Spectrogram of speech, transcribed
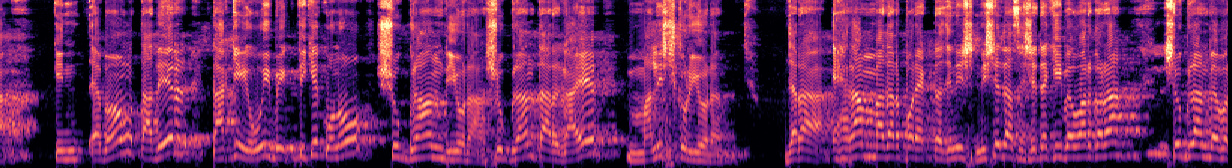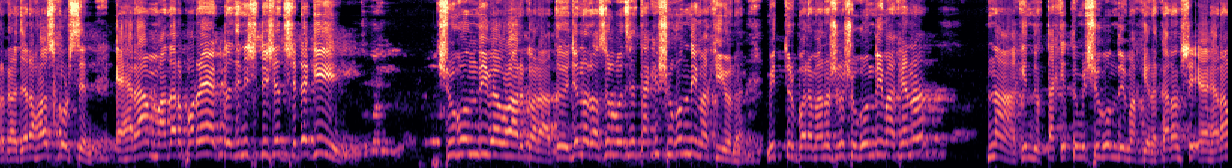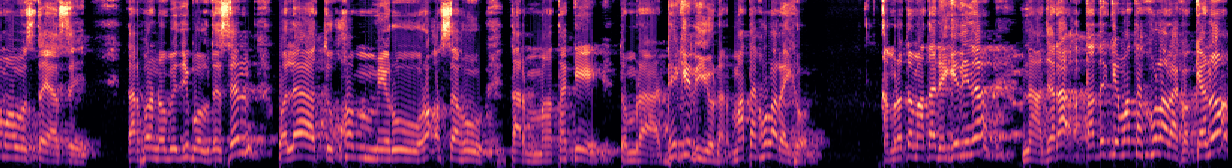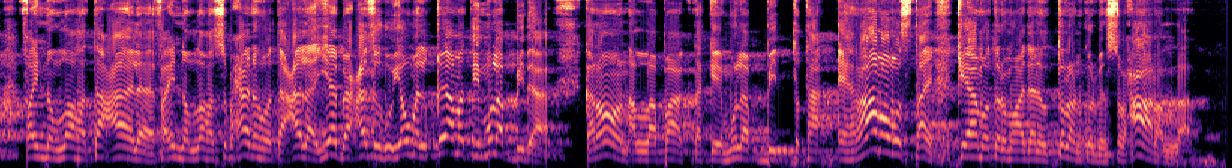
এবং তাদের, তাকে ওই ব্যক্তিকে কোনো সুঘ্রাণ দিও না। সুঘ্রাণ তার গায়ে মালিশ করিও না। যারা এহরাম বাঁধার পরে একটা জিনিস নিষেধ আছে, সেটা কি ব্যবহার করা? সুঘ্রাণ ব্যবহার করা। যারা হজ করছেন, এহরাম বাঁধার পরে একটা জিনিস নিষেধ, সেটা কি? সুগন্ধি ব্যবহার করা। তো এই জন্য রসুল বলছে, তাকে সুগন্ধি মাখিও না। মৃত্যুর পরে মানুষকে সুগন্ধি মাখে না? না, কিন্তু তাকে তুমি সুগন্ধি মাখিও না, কারণ সে এহরাম অবস্থায় আছে। তারপর নবীজি বলতেছেন রাসাহু তার মাথাকে তোমরা ঢেকে দিও না। মাথা খোলা রাখো। আমরা তো মাথা ঢেকে দিই না? না, যারা তাদেরকে মাথা খোলা রাখো। কেন? ফাইনাল্লাহ তাআলা ফাইনাল্লাহ সুবহানাহু ওয়া তাআলা ইয়াবআথুহু ইয়াউমাল কিয়ামাতি মুলাব্বিদা। কারণ আল্লাহ পাক তাকে মুলাব্বিদ তথা ইহরাম অবস্থায় কিয়ামতের ময়দানে উত্তোলন করবেন। সুবহানাল্লাহ।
